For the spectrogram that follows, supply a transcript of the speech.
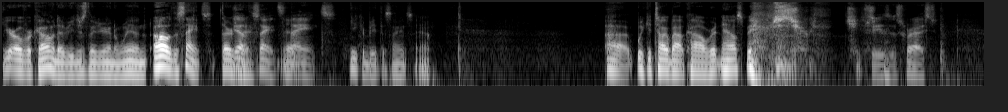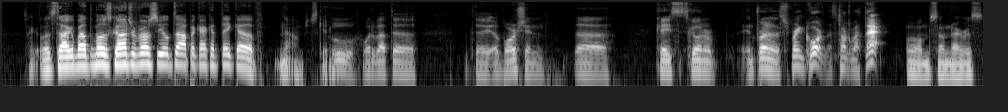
You're overconfident if you just think you're going to win. Oh, the Saints Thursday. Yeah, the Saints. Yeah. Saints. You could beat the Saints. Yeah. Uh, we could talk about Kyle Rittenhouse. being- Just joking. Jesus. Christ. Like, let's talk about the most controversial topic I can think of. No, I'm just kidding. Ooh, what about the the abortion uh, case that's going to, in front of the Supreme Court? Let's talk about that. Oh, I'm so nervous,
